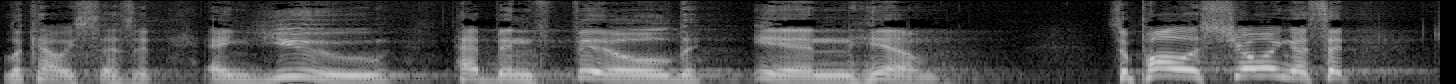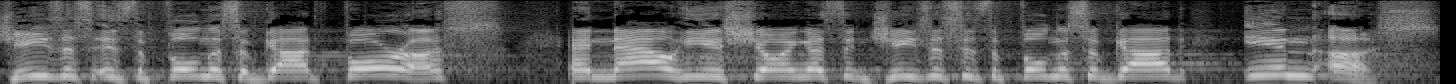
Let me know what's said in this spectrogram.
Look how he says it. And you have been filled in him. So Paul is showing us that Jesus is the fullness of God for us, and now he is showing us that Jesus is the fullness of God in us.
